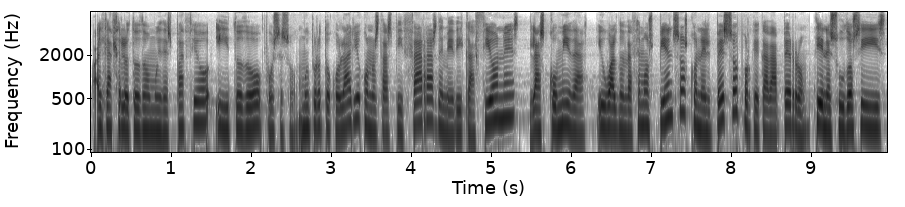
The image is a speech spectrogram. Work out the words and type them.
Hay que hacerlo todo muy despacio y todo, pues eso, muy protocolario, con nuestras pizarras de medicaciones, las comidas, igual donde hacemos piensos con el peso, porque cada perro tiene su dosis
